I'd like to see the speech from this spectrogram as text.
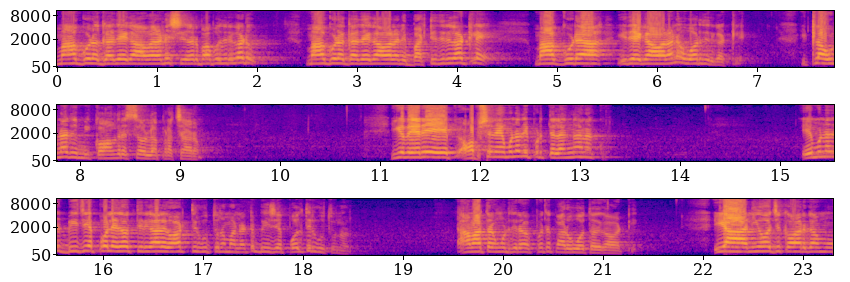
మాకు కూడా గదే కావాలని శ్రీధర్బాబు తిరగడు. మాకు కూడా గదే కావాలని బట్టి తిరగట్లే. మాకు కూడా ఇదే కావాలని ఓరు తిరగట్లే. ఇట్లా ఉన్నది మీ కాంగ్రెస్ వాళ్ళ ప్రచారం. ఇక వేరే ఆప్షన్ ఏమున్నది ఇప్పుడు తెలంగాణకు? ఏమున్నది? బీజేపీ వాళ్ళు ఏదో తిరగాలి కాబట్టి తిరుగుతున్నాం అన్నట్టు బీజేపీ వాళ్ళు తిరుగుతున్నారు. ఆ మాత్రం కూడా తిరగకపోతే పరువు పోతుంది కాబట్టి. ఇక ఆ నియోజకవర్గము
